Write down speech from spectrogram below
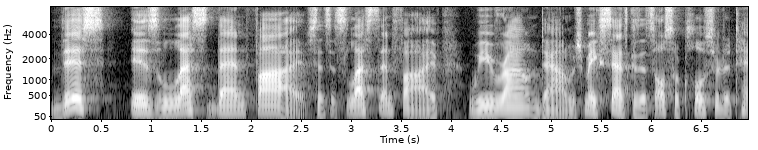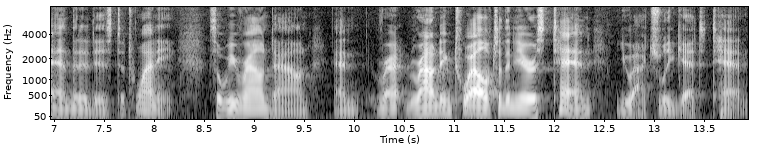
This is less than 5. Since it's less than 5, we round down, which makes sense because it's also closer to 10 than it is to 20. So we round down, and rounding 12 to the nearest 10, you actually get 10.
